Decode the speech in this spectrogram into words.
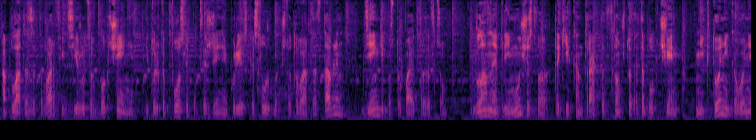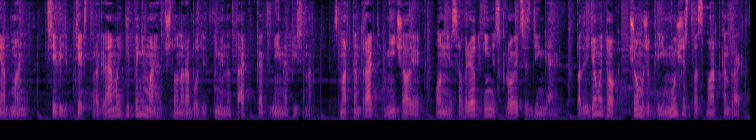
Оплата за товар фиксируется в блокчейне, и только после подтверждения курьерской службы, что товар доставлен, деньги поступают продавцу. Главное преимущество таких контрактов в том, что это блокчейн. Никто никого не обманет. Все видят текст программы и понимают, что она работает именно так, как в ней написано. Смарт-контракт не человек, он не соврет и не скроется с деньгами. Подведем итог. В чем же преимущество смарт-контрактов?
